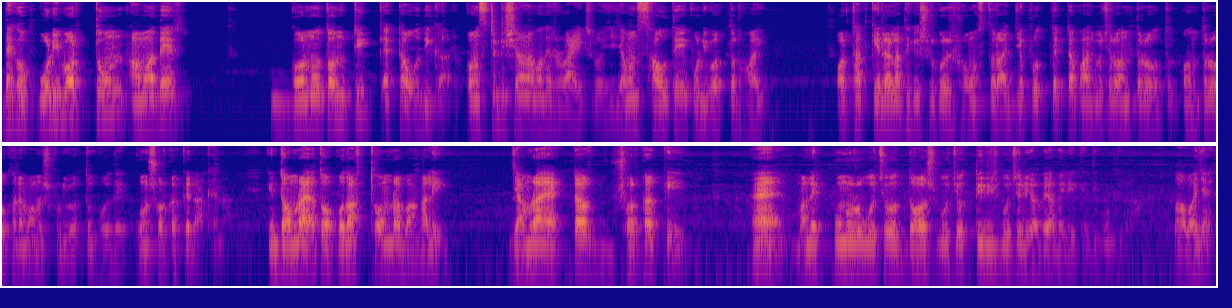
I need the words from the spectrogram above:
দেখো, পরিবর্তন আমাদের গণতান্ত্রিক একটা অধিকার কনস্টিটিউশনাল আমাদের রাইট রয়েছে। যেমন সাউথে পরিবর্তন হয়, অর্থাৎ কেরালা থেকে শুরু করে সমস্ত রাজ্যে প্রত্যেকটা পাঁচ বছর অন্তর অন্তর ওখানে মানুষ পরিবর্তন করে দেয়, কোনো সরকারকে রাখে না। কিন্তু আমরা এত অপদার্থ আমরা বাঙালি যে আমরা একটা সরকারকে হ্যাঁ মানে পনেরো বছর, দশ বছর, তিরিশ বছর এভাবে আমি রেখে দিই বন্ধুরা। ভাবা যায়?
